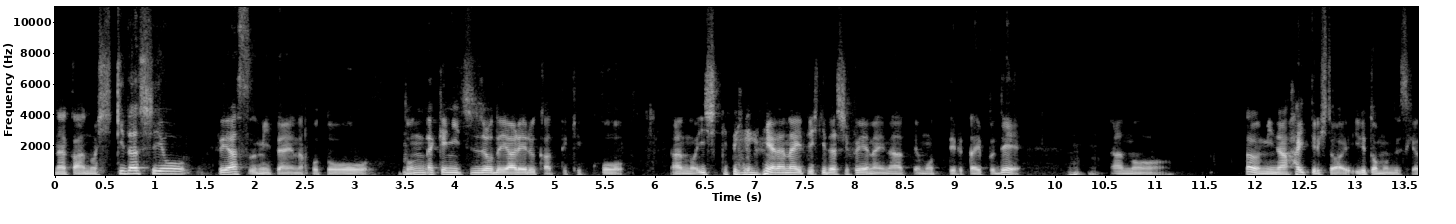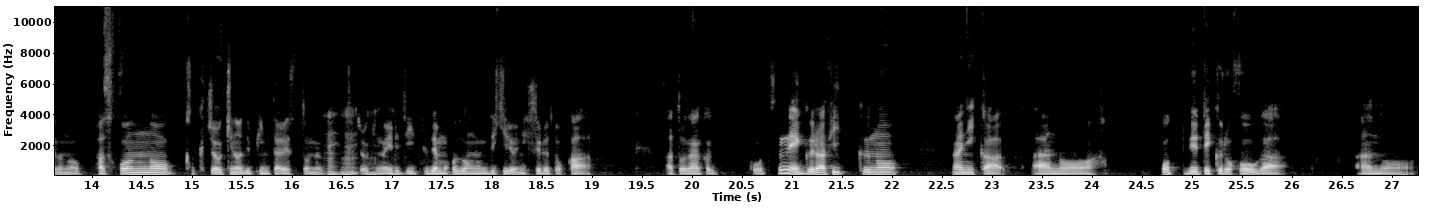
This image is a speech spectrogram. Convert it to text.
なんかあの引き出しを増やすみたいなことをどんだけ日常でやれるかって結構あの意識的にやらないと引き出し増えないなって思ってるタイプであの多分みんな入ってる人はいると思うんですけどあのパソコンの拡張機能でピンタレストの拡張機能入れていつでも保存できるようにするとかあとなんかこう常にグラフィックの何かあのポッて出てくる方があの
